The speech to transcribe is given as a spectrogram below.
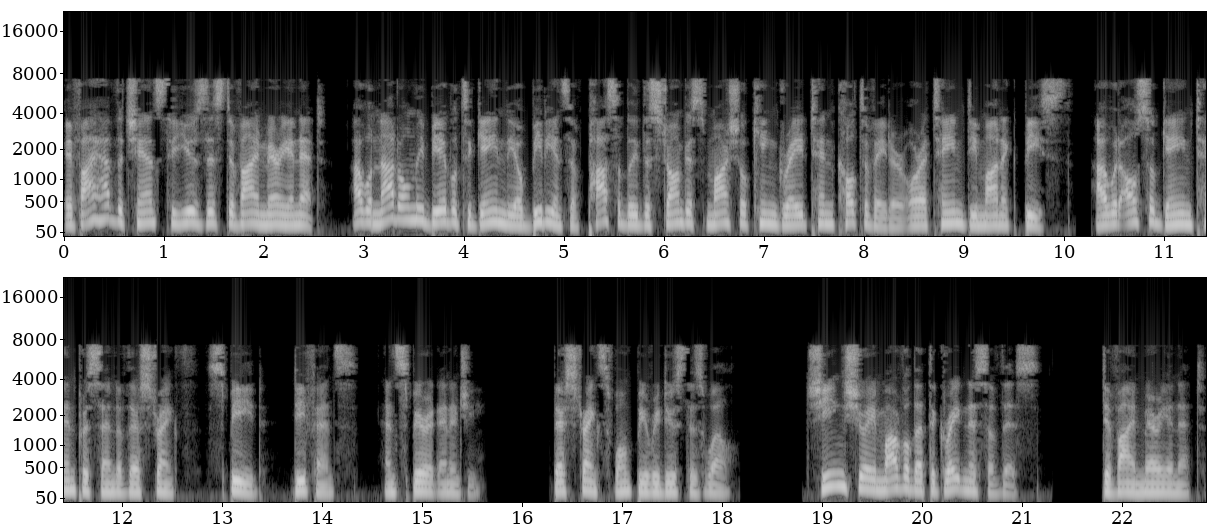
If I have the chance to use this divine marionette, I will not only be able to gain the obedience of possibly the strongest martial king grade 10 cultivator or attain demonic beast, I would also gain 10% of their strength, speed, defense, and spirit energy. Their strengths won't be reduced as well. Qing Shui marveled at the greatness of this divine marionette.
